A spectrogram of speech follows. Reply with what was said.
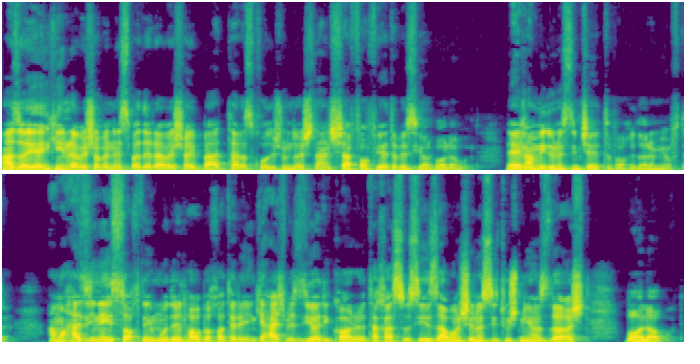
مزایایی که این روش ها به نسبت روش های بدتر از خودشون داشتن شفافیت بسیار بالا بود. دقیقا می‌دونستیم چه اتفاقی داره میفته اما هزینه ساخت این مدل ها به خاطر اینکه حجم زیادی کار تخصصی زبانشناسی توش نیاز داشت بالا بود.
